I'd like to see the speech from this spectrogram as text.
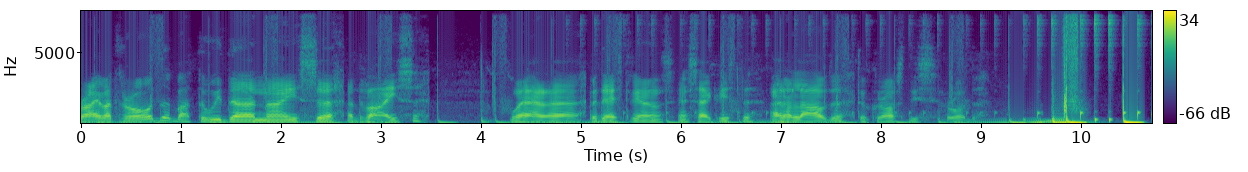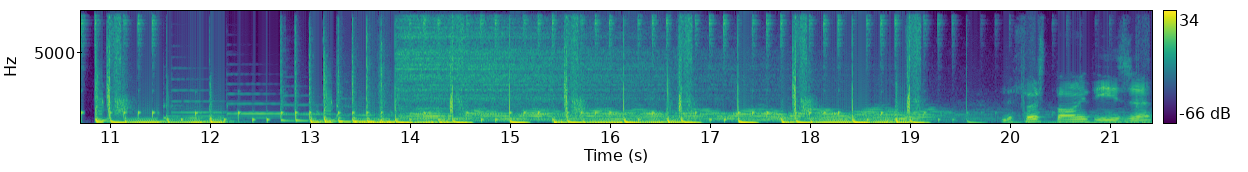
Private road but with a nice uh, advice where uh, pedestrians and cyclists are allowed to cross this road. The first point is uh,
